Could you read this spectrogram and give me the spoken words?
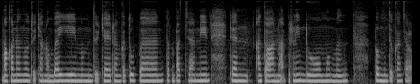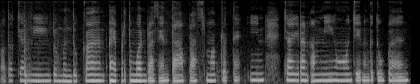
makanan untuk calon bayi, membentuk cairan ketuban, tempat janin dan atau anak berlindung, membentuk pembentukan sel otot janin, pembentukan eh pertumbuhan plasenta, plasma protein, cairan amnion, cairan ketuban,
